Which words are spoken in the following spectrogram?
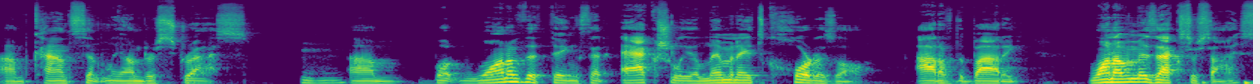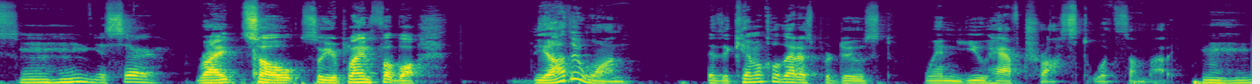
um, constantly under stress. Mhm. Um, but one of the things that actually eliminates cortisol out of the body, one of them is exercise, Mm-hmm. Yes, sir. right? So, so you're playing football. The other one is a chemical that is produced when you have trust with somebody, Mm-hmm.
